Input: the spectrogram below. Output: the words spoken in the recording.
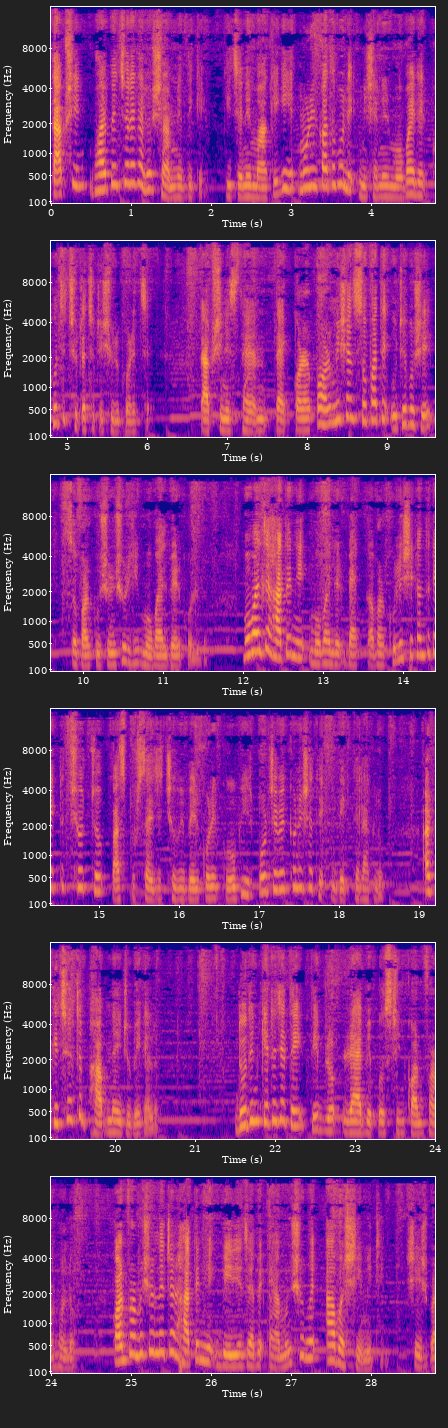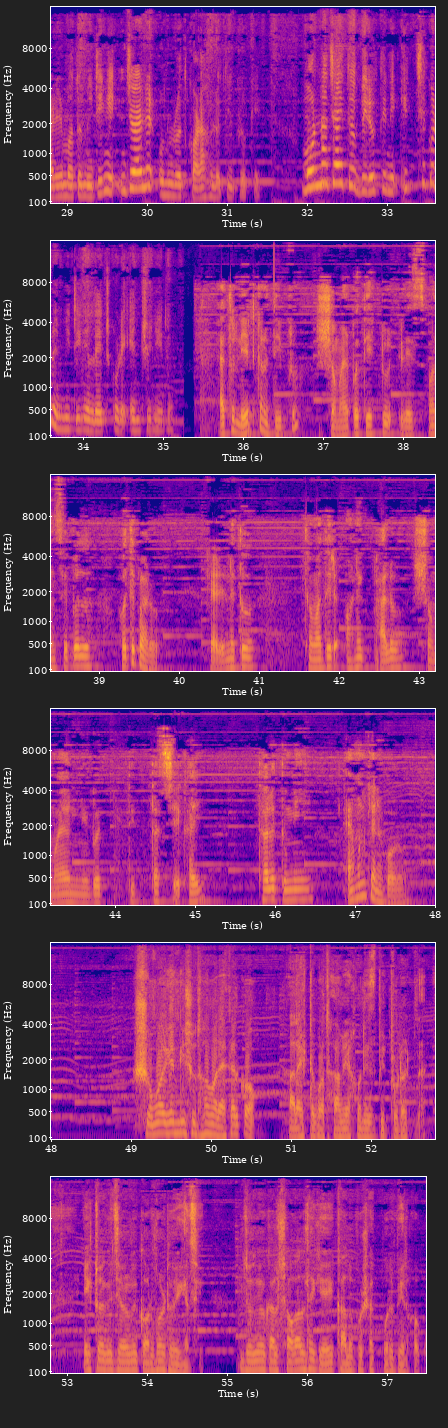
তাপসিন ভয় পেয়ে চলে গেল সামনের দিকে। কিচেনে মাকে গিয়ে মুড়ির কথা বলে মিশানের মোবাইলের খোঁজে ছুটাছুটি শুরু করেছে। তাপসিন স্থান ত্যাগ করার পর মিশান সোফাতে উঠে বসে সোফার কুশন সরিয়ে মোবাইল বের করল। মোবাইলটা হাতে নিয়ে মোবাইলের ব্যাক কভার খুলে সেখান থেকে একটা ছোট্ট পাসপোর্ট সাইজের ছবি বের করে গভীর পর্যবেক্ষণের সাথে দেখতে লাগল। আর কিছু একটা ভাবনায় ডুবে গেল। দুদিন কেটে যেতেই তীব্র র্যাবে পোস্টিং কনফার্ম হলো। কনফার্মেশন লেটার হাতে নিয়ে বেরিয়ে যাবে এমন সময় আবার সেই মিটিং। শেষবারের মতো মিটিংয়ে জয়েনের অনুরোধ করা হলো তীব্রকে। মন না চাইতেও বিরক্তি নিয়ে ইচ্ছে করে মিটিংয়ে লেট করে এন্ট্রি নিল। এত লেট কেন তীব্র সময়ের প্রতি একটু রেসপন্সিবল হতে পারো। ক্যারিনে তো তোমাদের অনেক ভালো সময়ের নিবদ্ধিতা শেখাই। তাহলে তুমি এমন কেন করো? সময় জ্ঞান কি শুধু আমার একার কম। আর একটা কথা আমি এখন এসবির প্রোডাক্ট না। একটু আগে যেভাবে কনভার্ট হয়ে গেছি যদিও কাল সকাল থেকে কালো পোশাক পরে বের হব।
